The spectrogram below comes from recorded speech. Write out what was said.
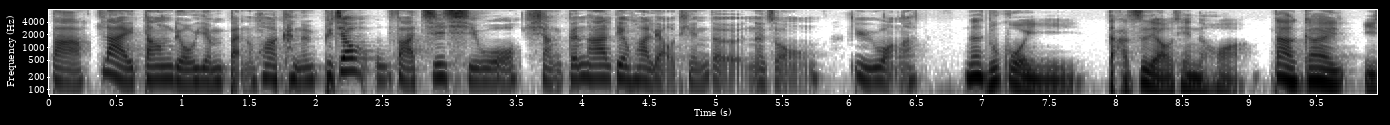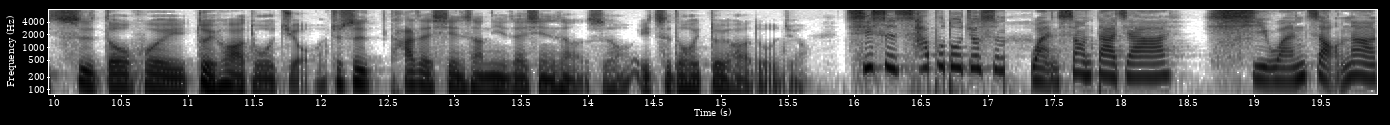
把 LINE 当留言板的话，可能比较无法激起我想跟他电话聊天的那种欲望啊。那如果以打字聊天的话，大概一次都会对话多久？就是他在线上，你也在线上的时候，一次都会对话多久？其实差不多就是晚上大家。洗完澡，那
